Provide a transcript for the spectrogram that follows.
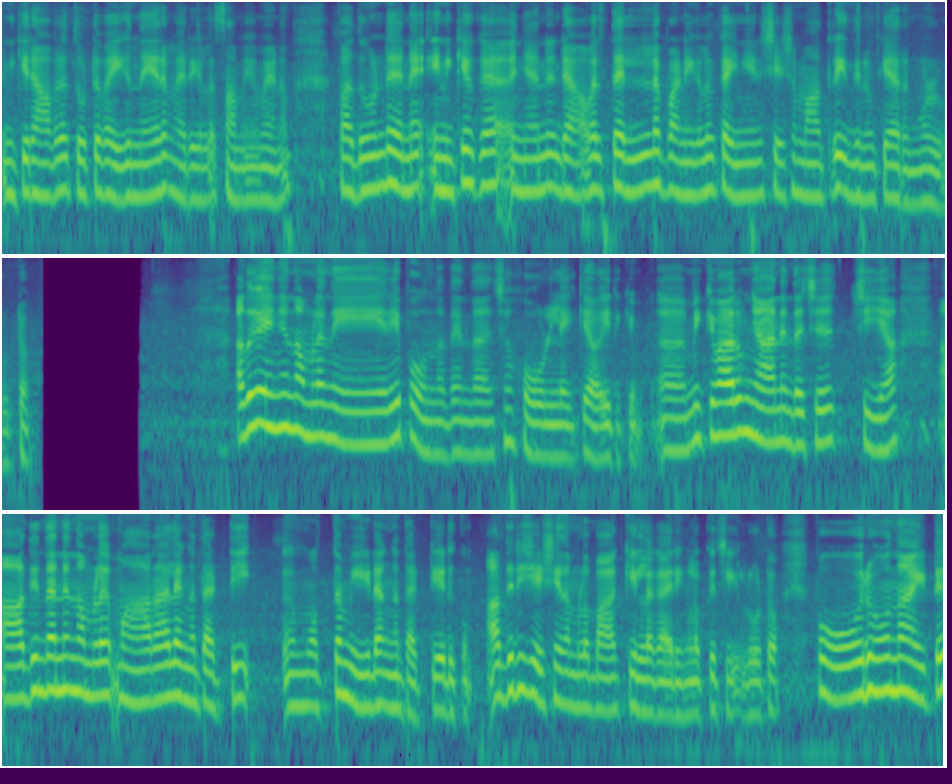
എനിക്ക് രാവിലെ തൊട്ട് വൈകുന്നേരം വരെയുള്ള സമയം വേണം. അപ്പോൾ അതുകൊണ്ട് തന്നെ എനിക്കൊക്കെ ഞാൻ രാവിലത്തെ എല്ലാ പണികളും കഴിഞ്ഞതിന് ശേഷം മാത്രമേ ഇതിനൊക്കെ ഇറങ്ങുള്ളൂ കേട്ടോ അത് കഴിഞ്ഞ് നമ്മൾ നേരെ പോകുന്നത് എന്താണെന്ന് വെച്ചാൽ ഹോളിലേക്കായിരിക്കും മിക്കവാറും ഞാൻ എന്താ വെച്ചാൽ ചെയ്യുക ആദ്യം തന്നെ നമ്മൾ മാറാലങ്ങ് തട്ടി മൊത്തം വീടങ്ങ് തട്ടിയെടുക്കും. അതിനുശേഷമേ നമ്മൾ ബാക്കിയുള്ള കാര്യങ്ങളൊക്കെ ചെയ്യുള്ളൂ കേട്ടോ. അപ്പോൾ ഓരോന്നായിട്ട്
